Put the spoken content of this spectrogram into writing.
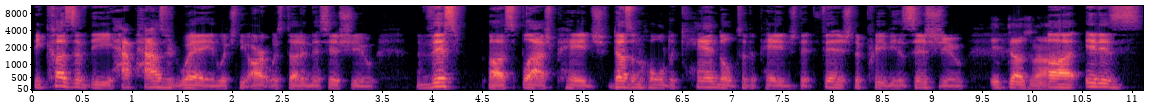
because of the haphazard way in which the art was done in this issue, this uh, splash page doesn't hold a candle to the page that finished the previous issue. It does not. Uh, it is.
